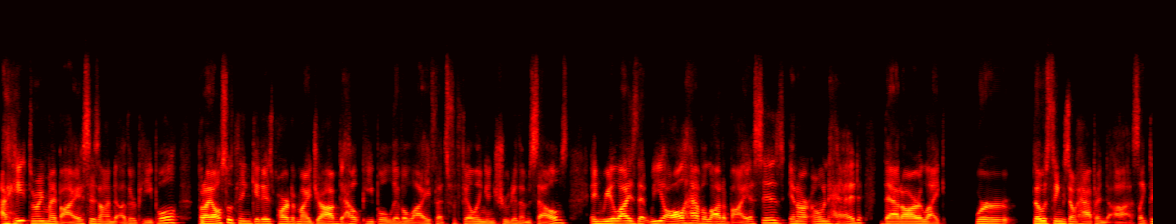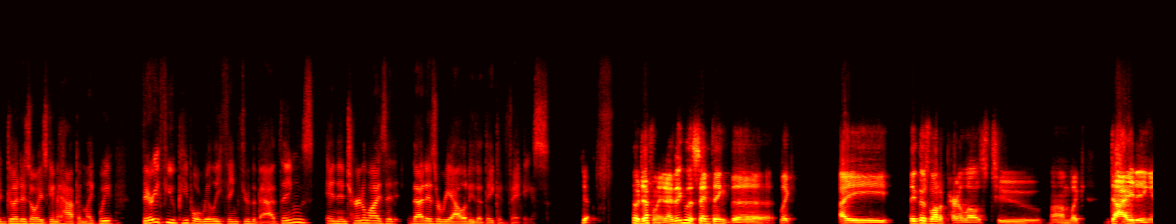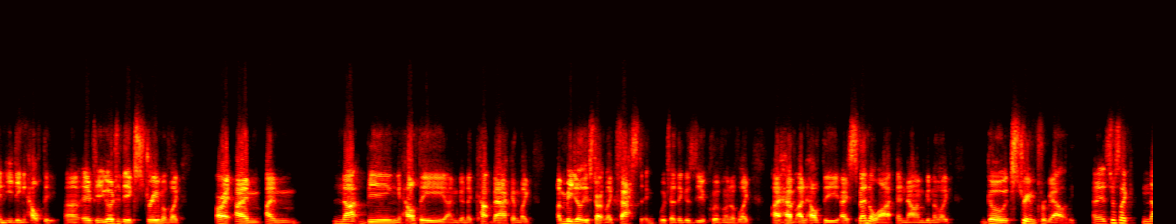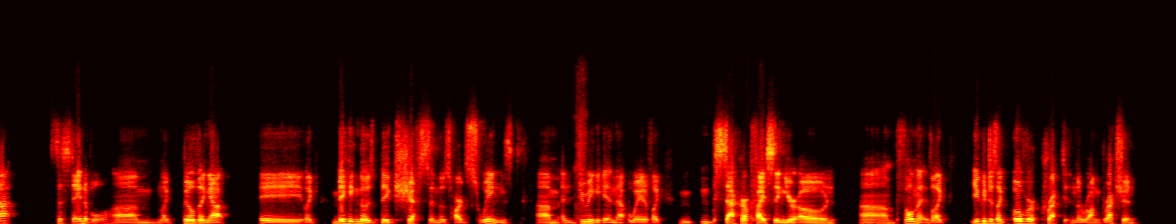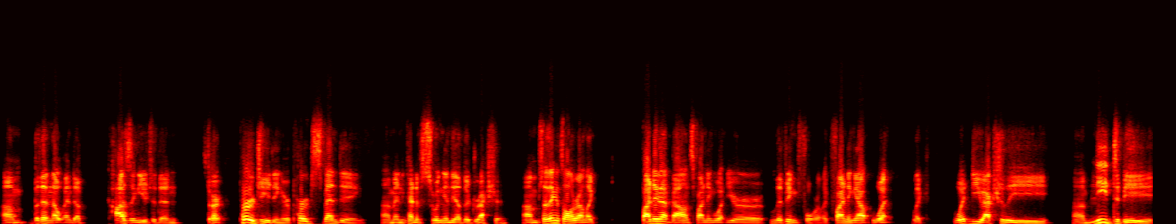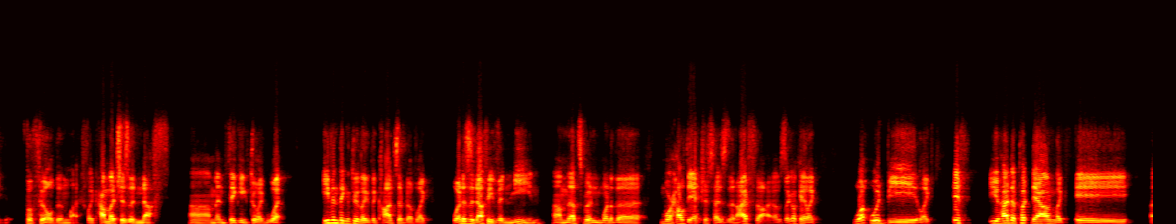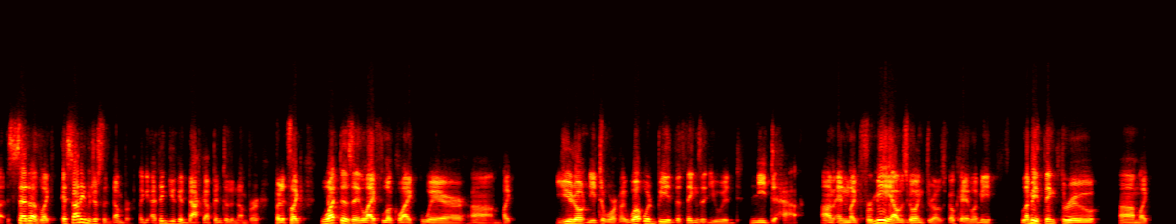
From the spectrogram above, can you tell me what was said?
I hate throwing my biases onto other people, but I also think it is part of my job to help people live a life that's fulfilling and true to themselves and realize that we all have a lot of biases in our own head that are like where those things don't happen to us. Like the good is always going to happen. Like we, very few people really think through the bad things and internalize it. That is a reality that they could face. Yeah, no, definitely. And I think the same thing, the like, I think there's a lot of parallels to um, like dieting and eating healthy. Uh, if you go to the extreme of like, all right, I'm, I'm not being healthy. I'm going to cut back and like immediately start like fasting, which I think is the equivalent of like, I have unhealthy, I spend a lot and now I'm going to like go extreme frugality and it's just like not sustainable um like building out a like making those big shifts and those hard swings um and doing it in that way of like m- sacrificing your own um fulfillment. Like you could just like overcorrect in the wrong direction um but then that'll end up causing you to then start purge eating or purge spending um, and kind of swing in the other direction. Um so i think it's all around like finding that balance finding what you're living for like finding out what like what do you actually um, need to be fulfilled in life? Like how much is enough? Um, and thinking through like what even thinking through like the concept of like what does enough even mean? Um, that's been one of the more healthy exercises that i've thought. I was like okay like what would be like if you had to put down like a, a set of like it's not even just a number. Like i think you could back up into the number but it's like what does a life look like where um, like you don't need to work? Like what would be the things that you would need to have? Um, and like for me i was going through i was like okay let me let me think through um, like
